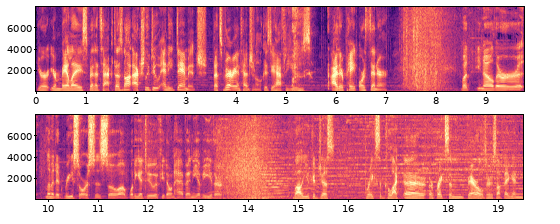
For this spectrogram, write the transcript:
your your melee spin attack does not actually do any damage. That's very intentional because you have to use either paint or thinner. But you know there are limited resources, so uh, what do you do if you don't have any of either? Well, you could just break some collect uh, or break some barrels or something, and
